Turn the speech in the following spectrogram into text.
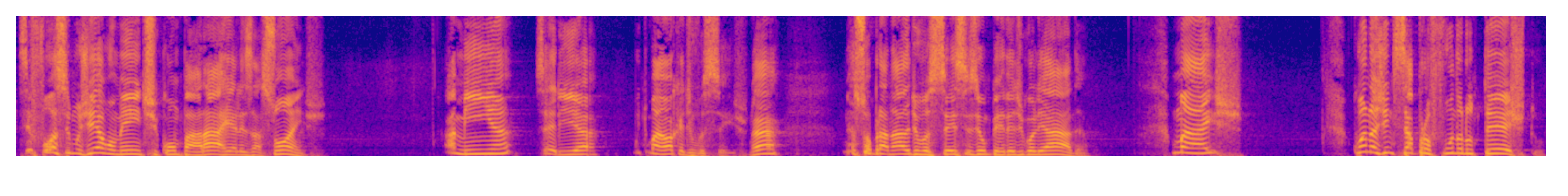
se fôssemos realmente comparar realizações, a minha seria muito maior que a de vocês, né? Não ia sobrar nada de vocês, vocês iam perder de goleada. Mas, quando a gente se aprofunda no texto,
